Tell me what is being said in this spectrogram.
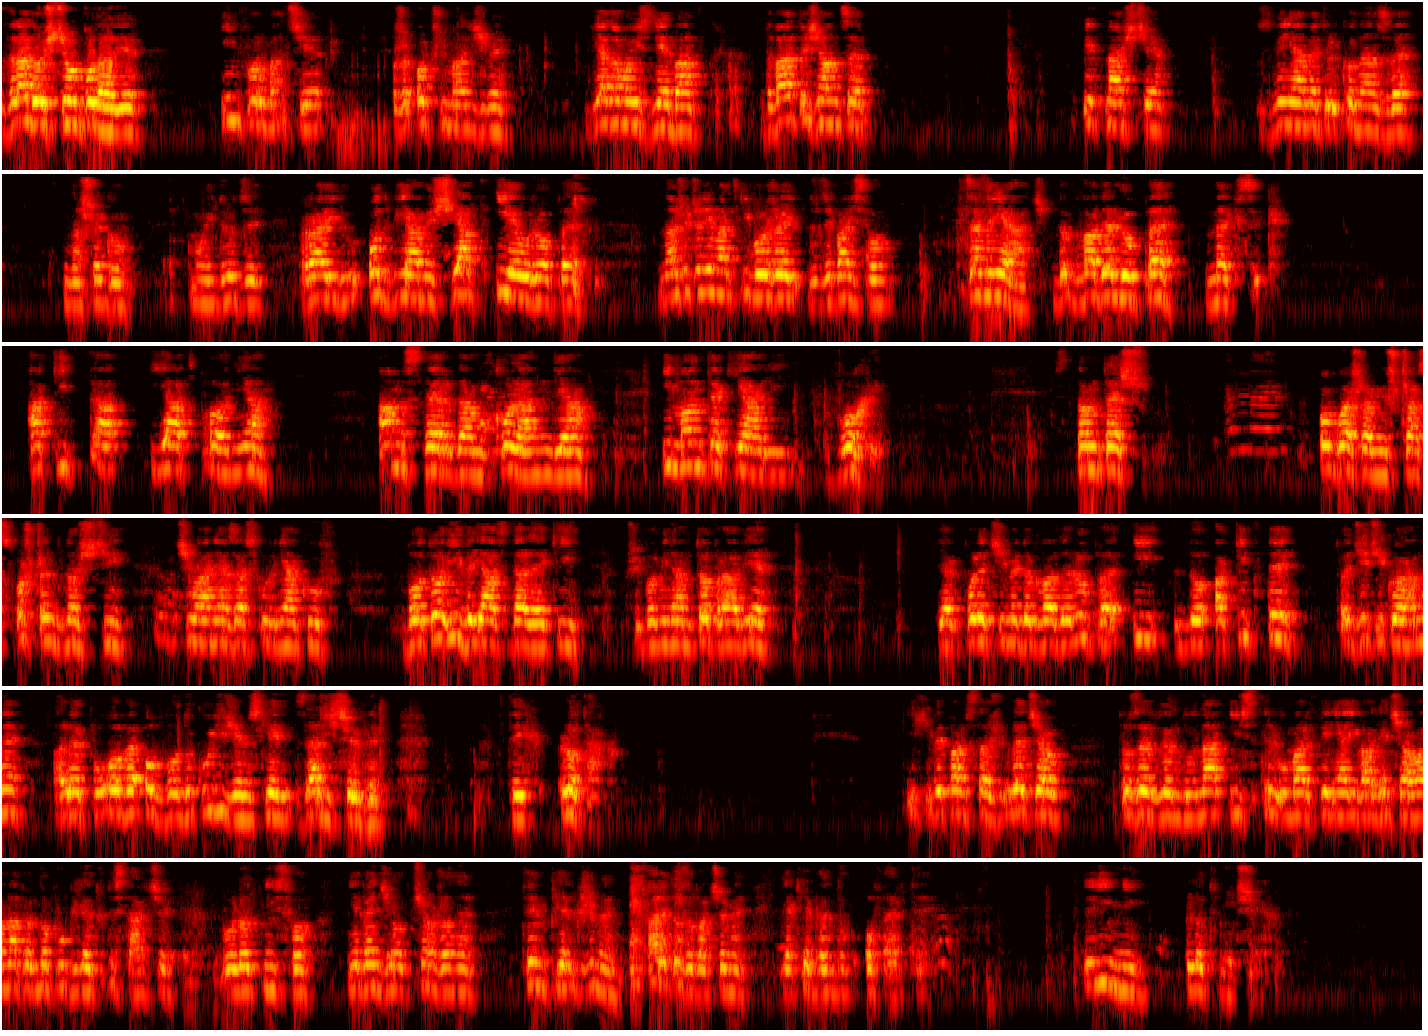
z radością podaję informację, że otrzymaliśmy wiadomość z nieba 2015 zmieniamy tylko nazwę naszego, moi drodzy, rajdu. Odbijamy świat i Europę. Na życzenie Matki Bożej, drodzy Państwo, chcemy jechać do Guadalupe, Meksyk. Akita, Japonia. Amsterdam, Holandia i Montechiari, Włochy. Stąd też ogłaszam już czas oszczędności ciłania za skórniaków, bo to i wyjazd daleki. Przypominam to prawie jak polecimy do Guadalupe i do Akitty, to dzieci kochane, ale połowę obwodu kuli ziemskiej zaliczymy w tych lotach. Jeśli by Pan Stasiu leciał, to ze względu na i styl umartwienia i wagę ciała na pewno pół biletu wystarczy, bo lotnictwo nie będzie obciążone tym pielgrzymem, ale to zobaczymy, jakie będą oferty linii lotniczych.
